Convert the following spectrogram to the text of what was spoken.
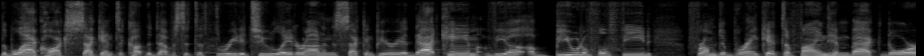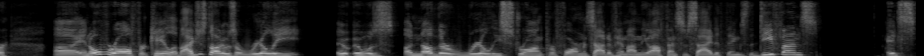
the Blackhawks' second to cut the deficit to 3 to 2 later on in the second period. That came via a beautiful feed from DeBrincat to find him backdoor. Uh, and overall for Caleb, I just thought it was a really, it, it was another really strong performance out of him on the offensive side of things. The defense, it's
